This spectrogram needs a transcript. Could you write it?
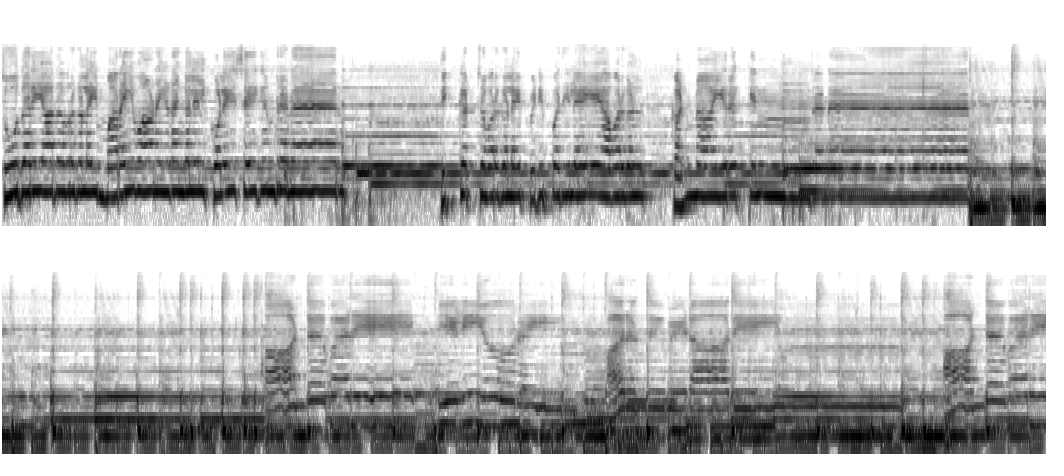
சூதறியாதவர்களை மறைவான இடங்களில் கொலை செய்கின்றனர். திக்கற்றவர்களை பிடிப்பதிலேயே அவர்கள் கண்ணாயிருக்கின்றனர். எளியோரை மறந்து விடாதேயும் ஆண்டவரே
